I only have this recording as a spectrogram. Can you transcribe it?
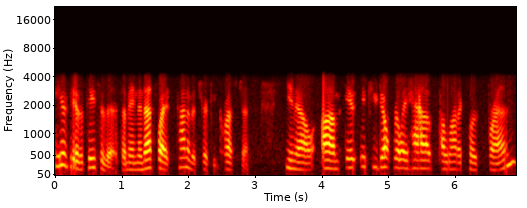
here's the other piece of this. I mean, and that's why it's kind of a tricky question you know, um, if, if you don't really have a lot of close friends,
